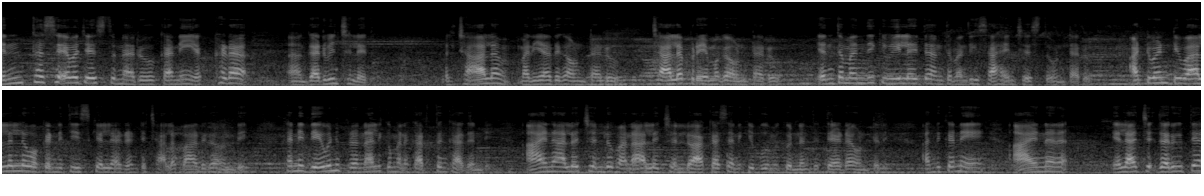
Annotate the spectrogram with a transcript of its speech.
ఎంత సేవ చేస్తున్నారు కానీ ఎక్కడ గర్వించలేదు. వాళ్ళు చాలా మర్యాదగా ఉంటారు చాలా ప్రేమగా ఉంటారు. ఎంతమందికి వీలైతే అంతమందికి సహాయం చేస్తూ ఉంటారు. అటువంటి వాళ్ళల్లో ఒకరిని తీసుకెళ్ళాడంటే చాలా బాధగా ఉంది. కానీ దేవుని ప్రణాళిక మనకు అర్థం కాదండి. ఆయన ఆలోచనలు మన ఆలోచనలు ఆకాశానికి భూమికి ఉన్నంత తేడా ఉంటుంది. అందుకనే ఆయన ఎలా జరిగితే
